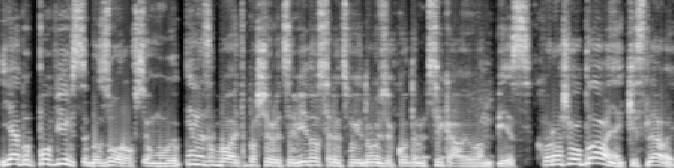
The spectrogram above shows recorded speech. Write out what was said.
Я би повів себе зору в цьому випадку. І не забувайте поширити це відео серед своїх друзів, котрим цікавий One Piece. Хорошого плавання, кислявий!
